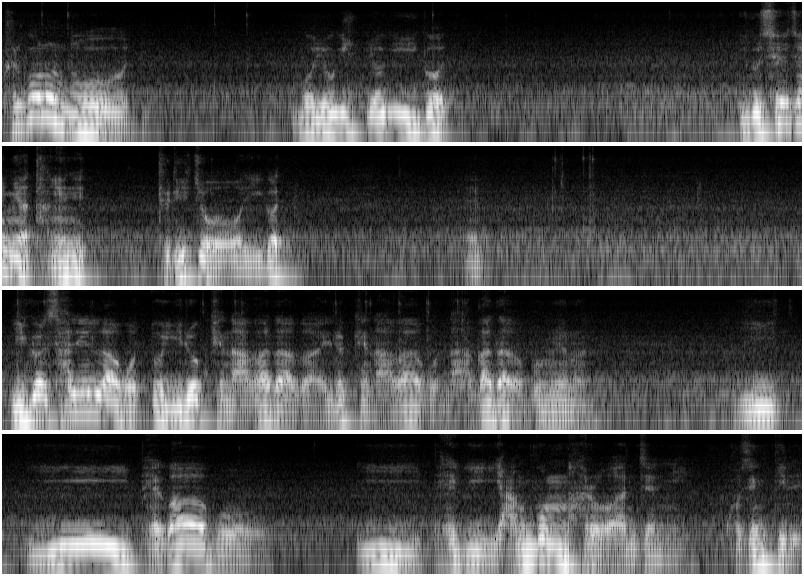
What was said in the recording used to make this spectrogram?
그리고는 뭐, 뭐 여기 여기 이거 이거 세 점이야 당연히 드리죠. 이거 예. 이걸 살리려고 또 이렇게 나가다가 이렇게 나가고 나가다가 보면은 이, 이 배가하고 이 백이 양곤마로 완전히 고생길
